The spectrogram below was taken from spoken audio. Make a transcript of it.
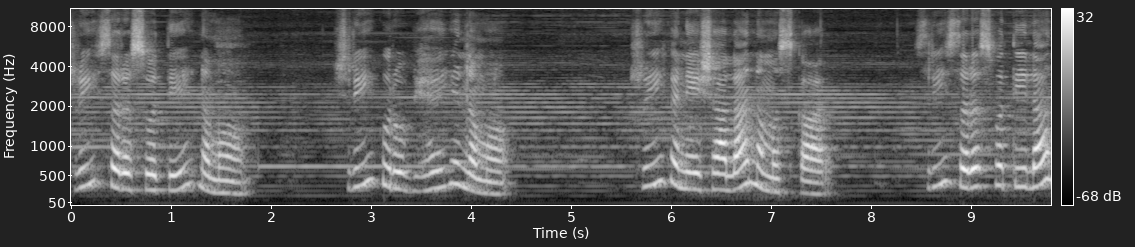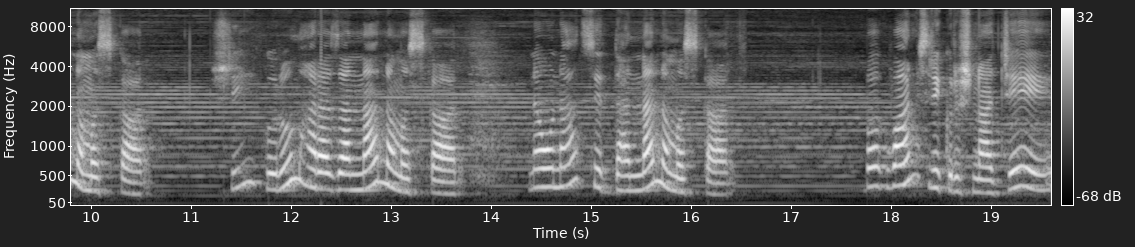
श्री सरस्वते नम. श्री गुरुभ्यय नम. श्री गणेशाला नमस्कार. श्री सरस्वतीला नमस्कार. श्री गुरु महाराजांना नमस्कार. नवनाथ सिद्धांना नमस्कार. भगवान श्रीकृष्णाचे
